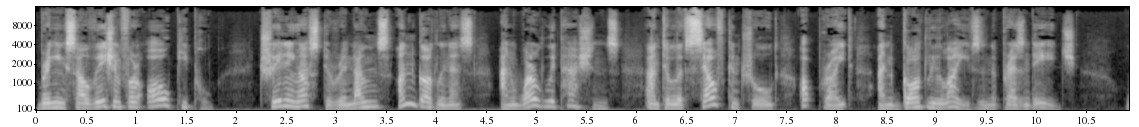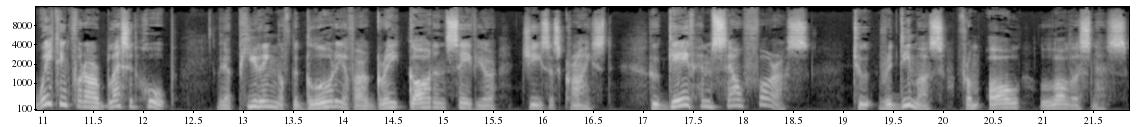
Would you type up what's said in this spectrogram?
bringing salvation for all people, training us to renounce ungodliness and worldly passions, and to live self controlled, upright, and godly lives in the present age, waiting for our blessed hope, the appearing of the glory of our great God and Saviour, Jesus Christ, who gave himself for us to redeem us from all lawlessness.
